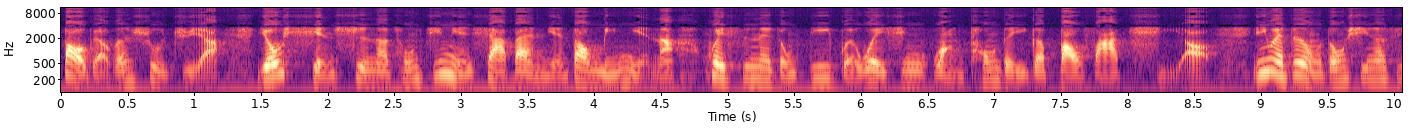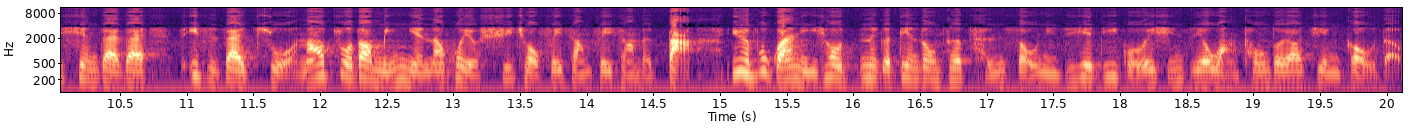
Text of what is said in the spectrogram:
报表跟数据啊，有显示呢，从今年下半年到明年呢，会是那种低轨卫星网通的一个爆发期啊。因为这种东西呢，是现在在一直在做，然后做到明年呢，会有需求非常非常的大。因为不管你以后那个电动车成熟，你这些低轨卫星、只有网通都要建构的，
